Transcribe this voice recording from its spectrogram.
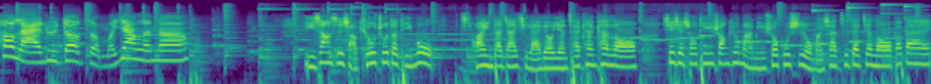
后来绿豆怎么样了呢？以上是小 Q 出的题目，欢迎大家一起来留言猜看看喽。谢谢收听双 Q 妈咪说故事，我们下次再见喽，拜拜。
